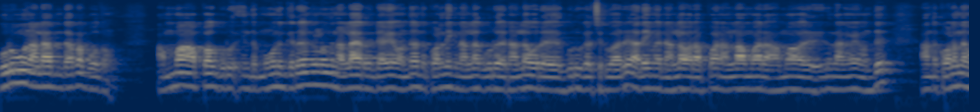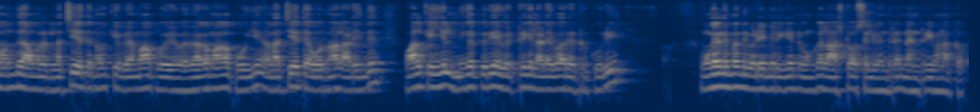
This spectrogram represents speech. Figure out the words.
குருவும் நல்லா இருந்தால் போதும். அம்மா அப்பா குரு இந்த மூணு கிரகங்கள் வந்து நல்லா இருந்துட்டாவே வந்து அந்த குழந்தைக்கு நல்ல குரு நல்ல ஒரு குரு கிடச்சிருவார். அதே மாதிரி நல்ல ஒரு அப்பா நல்ல அம்மா அம்மா இருந்தாங்கவே வந்து அந்த குழந்தை வந்து அவங்களோட லட்சியத்தை நோக்கி வேகமாக போய் வேகமாக போய் லட்சியத்தை ஒரு நாள் அடைந்து வாழ்க்கையில் மிகப்பெரிய வெற்றிகள் அடைவார் என்று கூறி உங்களிடமிருந்து விடைபெறுகிறேன். உங்கள் ஆஸ்டோ செல்வேந்திரன் நன்றி வணக்கம்.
